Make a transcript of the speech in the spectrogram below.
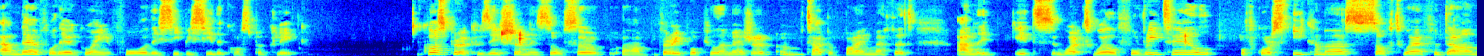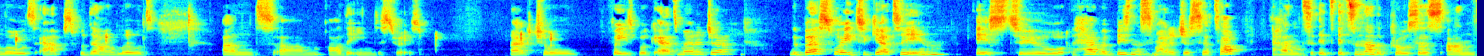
and therefore they are going for the CPC, the cost per click. Cost per acquisition is also a very popular measure um, type of buying method, and it, it works well for retail, of course, e-commerce, software for downloads, apps for downloads, and um, other industries. Actual Facebook Ads Manager. The best way to get in is to have a business manager set up, and it's it's another process and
